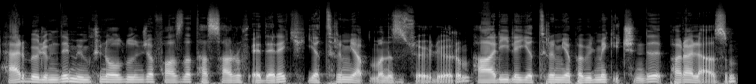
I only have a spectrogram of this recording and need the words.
Her bölümde mümkün olduğunca fazla tasarruf ederek yatırım yapmanızı söylüyorum. Haliyle yatırım yapabilmek için de para lazım.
